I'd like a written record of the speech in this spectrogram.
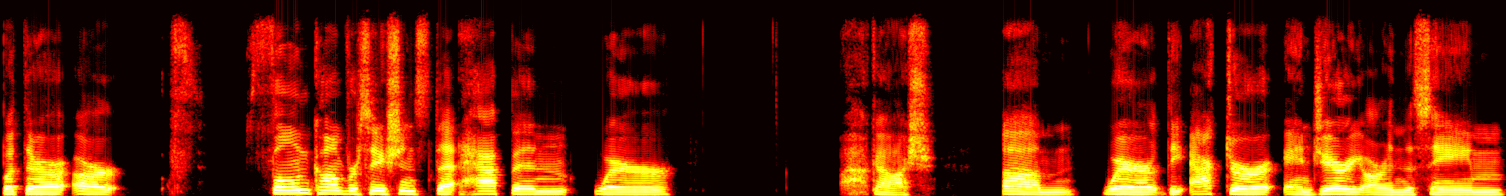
but there are f- phone conversations that happen where oh gosh, um, where the actor and Jerry are in the same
